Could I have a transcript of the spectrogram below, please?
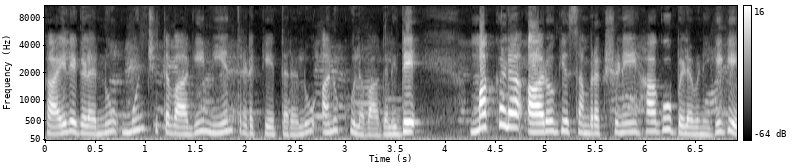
ಕಾಯಿಲೆಗಳನ್ನು ಮುಂಚಿತವಾಗಿ ನಿಯಂತ್ರಣಕ್ಕೆ ತರಲು ಅನುಕೂಲವಾಗಲಿದೆ. ಮಕ್ಕಳ ಆರೋಗ್ಯ ಸಂರಕ್ಷಣೆ ಹಾಗೂ ಬೆಳವಣಿಗೆಗೆ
